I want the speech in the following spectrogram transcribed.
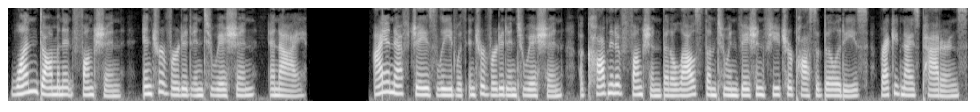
1. Dominant function, introverted intuition, NI. INFJs lead with introverted intuition, a cognitive function that allows them to envision future possibilities, recognize patterns,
